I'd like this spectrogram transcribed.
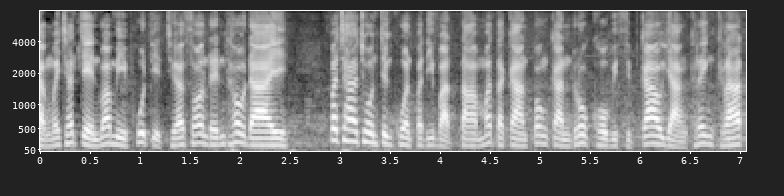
ยังไม่ชัดเจนว่ามีผู้ติดเชื้อซ่อนเร้นเท่าใด ประชาชนจึงควรปฏิบัติตามมาตรการป้องกันโรคโควิด -19 อย่างเคร่งครัด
